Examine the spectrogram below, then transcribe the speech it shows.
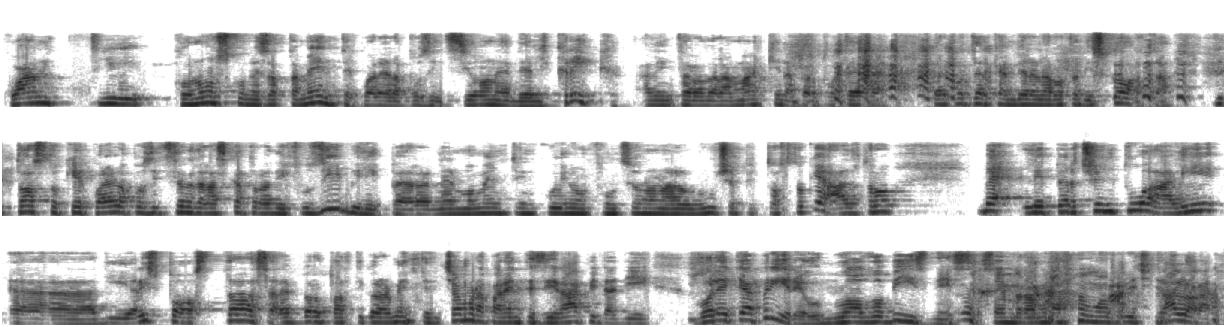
quanti conoscono esattamente qual è la posizione del crick all'interno della macchina per poter, per poter cambiare la ruota di scorta, piuttosto che qual è la posizione della scatola dei fusibili per nel momento in cui non funziona la luce piuttosto che altro, beh, le percentuali eh, di risposta sarebbero particolarmente Diciamo una parentesi rapida di volete aprire un nuovo business? Sembra una, una pubblicità. Allora,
